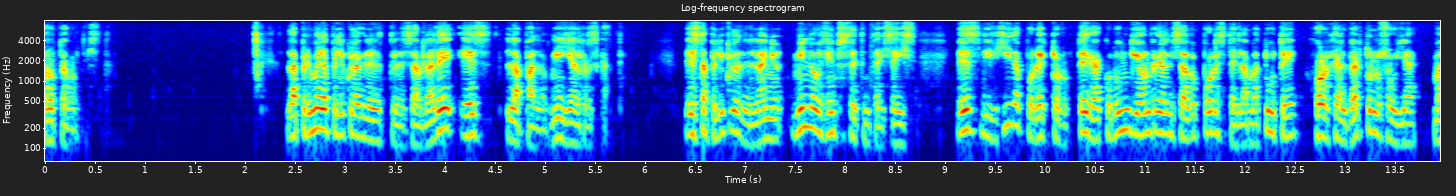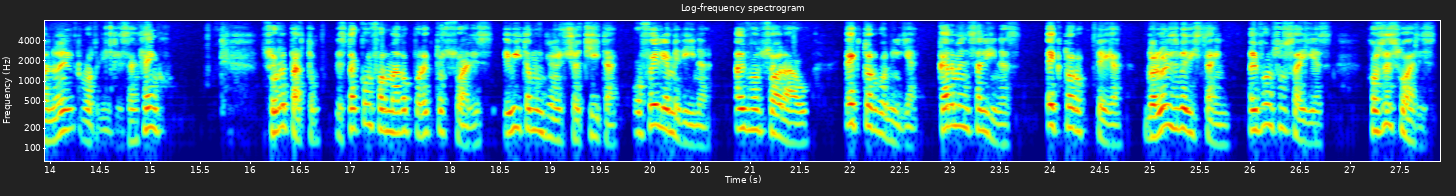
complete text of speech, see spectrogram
protagonista. La primera película de la que les hablaré es La Palomilla al Rescate. Esta película del año 1976 es dirigida por Héctor Ortega con un guion realizado por Estela Matute, Jorge Alberto Lozoya, Manuel Rodríguez Angenjo. Su reparto está conformado por Héctor Suárez, Evita Muñoz Chachita, Ofelia Medina, Alfonso Arau, Héctor Bonilla, Carmen Salinas, Héctor Ortega, Dolores Beristain, Alfonso Sayas, José Suárez,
